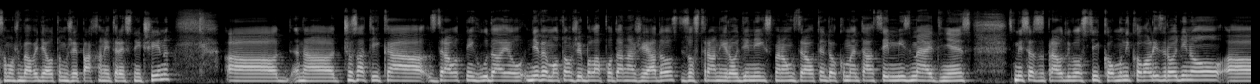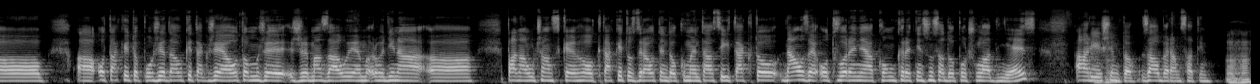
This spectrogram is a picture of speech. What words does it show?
sa môžeme baviť aj o tom, že je páchaný trestný čin. Uh, na, čo sa týka zdravotných údajov, neviem o tom, že bola podaná žiadosť zo strany rodiny smerom k zdravotnej dokumentácii. My sme aj dnes z Ministerstva spravodlivosti komunikovali s rodinou uh, o takéto požiadavke, takže ja o tom, že, že má záujem rodina pána Lučanského k takéto zdravotnej dokumentácii, takto naozaj otvorenia a konkrétne som sa dopočula dnes a riešim uh-huh. to. Zaoberám sa tým. Uh-huh.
